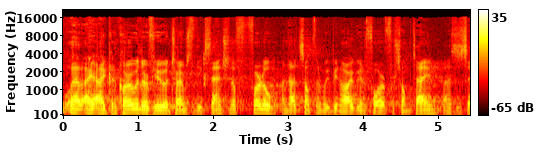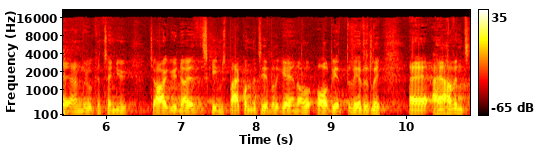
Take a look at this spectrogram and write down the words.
Well, I, I, concur with her view in terms of the extension of furlough, and that's something we've been arguing for for some time, as I say, and we will continue to argue now that the scheme's back on the table again, albeit belatedly. Uh, I haven't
